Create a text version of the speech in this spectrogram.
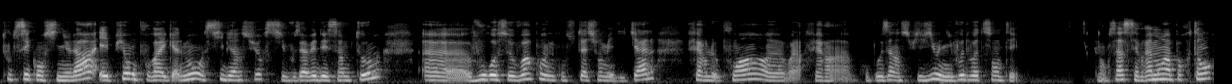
toutes ces consignes-là. Et puis, on pourra également aussi, bien sûr, si vous avez des symptômes, euh, vous recevoir pour une consultation médicale, faire le point, euh, voilà, faire proposer un suivi au niveau de votre santé. Donc ça, c'est vraiment important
